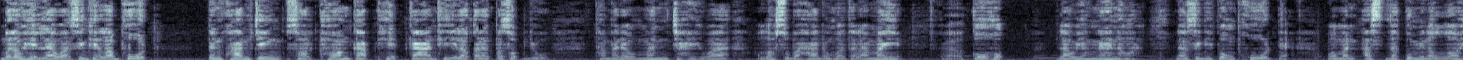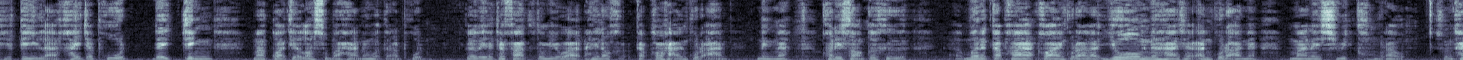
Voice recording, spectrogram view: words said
เมื่อเราเห็นแล้วว่าสิ่งที่เราพูดเป็นความจริงสอดคล้องกับเหตุการณ์ที่เรากำลังประสบอยู่ทำให้เรามั่นใจว่าอัลลอฮฺสุบฮานะฮูวะตะอาลาไม่โกหกเราอย่างแน่นอน แล้วสิ่งที่พระองค์พูดเนี่ยว่ามันอัสดะกุมินัลลอฮิกีละใครจะพูดได้จริงมากกว่าที่อัลลอฮฺสุบฮานะฮูวะตะลาพูดก็เลยอยากจะฝากตรงนี้ว่าให้เรากลับเข้าหาอัลกุรอานหนึ่งนะข้อที่สองก็คือ เมื่อกลับข้าเข้าหาอัลกุรอานแล้วโยงเนื้อหาจากอัลกุรอานเนี่ยมาในชีวิตของเรา ส่วนใคร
